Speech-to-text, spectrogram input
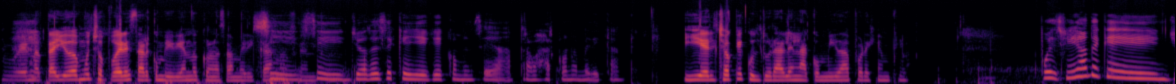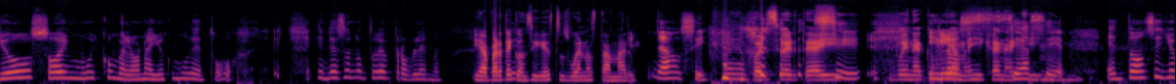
Bueno, te ayudó mucho poder estar conviviendo con los americanos. Sí, sí, yo desde que llegué comencé a trabajar con americanos. ¿Y el choque cultural en la comida, por ejemplo? Pues fíjate que yo soy muy comelona, yo como de todo. en eso no tuve problemas. Y aparte consigues tus buenos tamales. No, sí. por suerte ahí. Buena comida mexicana aquí. Entonces yo,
